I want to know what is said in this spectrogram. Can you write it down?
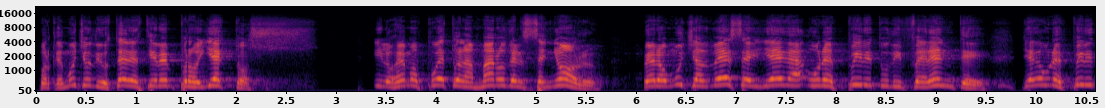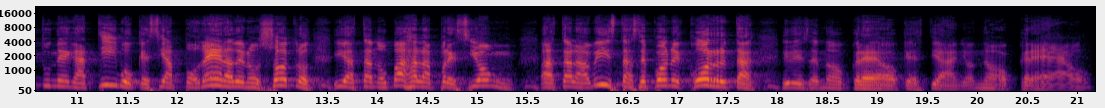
porque muchos de ustedes tienen proyectos y los hemos puesto en las manos del Señor, pero muchas veces llega un espíritu diferente. Llega un espíritu negativo que se apodera de nosotros y hasta nos baja la presión, hasta la vista se pone corta y dice, no creo que este año, no creo.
